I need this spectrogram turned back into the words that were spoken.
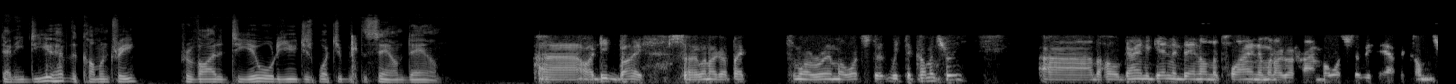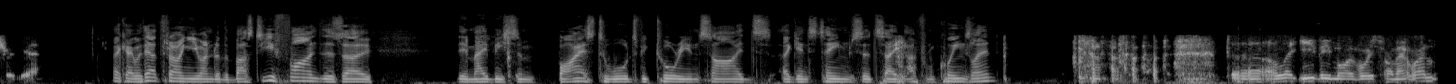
Danny, do you have the commentary provided to you, or do you just watch it with the sound down? Uh, I did both. So when I got back to my room, I watched it with the commentary, uh, the whole game again, and then on the plane. And when I got home, I watched it without the commentary. Yeah. Okay, without throwing you under the bus, do you find as though there may be some bias towards Victorian sides against teams that say are from Queensland? uh, I'll let you be my voice on that one.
